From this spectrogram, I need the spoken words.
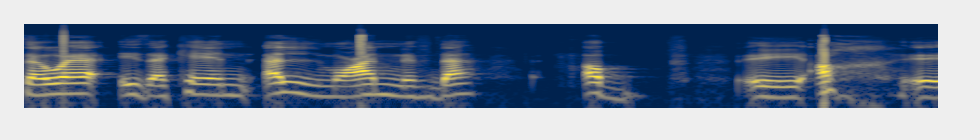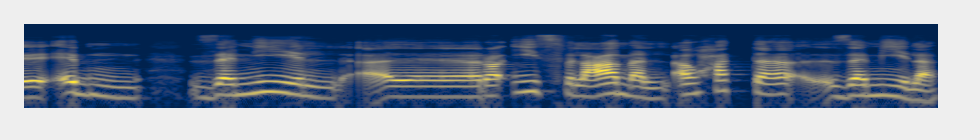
سواء إذا كان المعنف ده أب أخ ابن زميل رئيس في العمل أو حتى زميلة.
